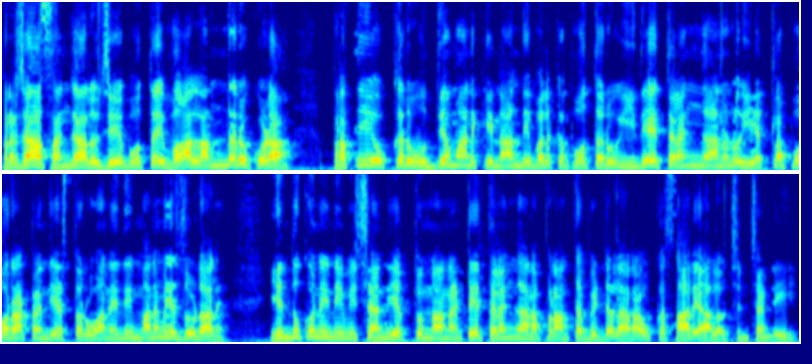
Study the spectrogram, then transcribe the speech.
ప్రజా సంఘాలు చేయబోతాయి వాళ్ళందరూ కూడా ప్రతి ఒక్కరు ఉద్యమానికి నాంది పలకపోతారు. ఇదే తెలంగాణలో ఎట్లా పోరాటం చేస్తారు అనేది మనమే చూడాలి. ఎందుకు నేను ఈ విషయాన్ని చెప్తున్నానంటే తెలంగాణ ప్రాంత బిడ్డలారా ఒకసారి ఆలోచించండి.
